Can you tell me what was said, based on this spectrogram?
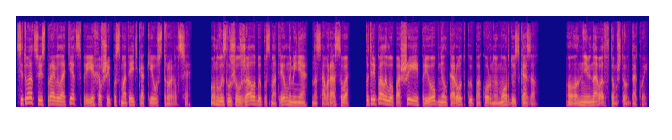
Ситуацию исправил отец, приехавший посмотреть, как я устроился. Он выслушал жалобы, посмотрел на меня, на Саврасова, потрепал его по шее, приобнял короткую покорную морду и сказал, «Он не виноват в том, что он такой».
